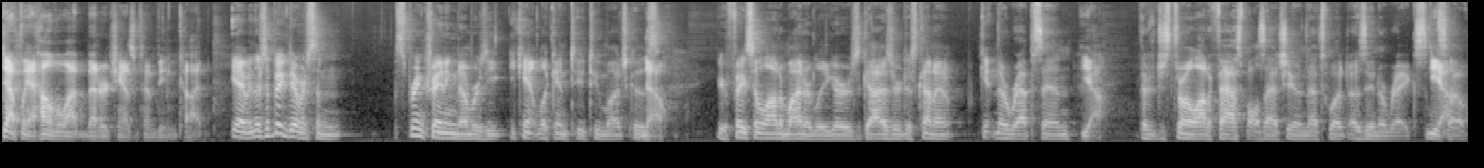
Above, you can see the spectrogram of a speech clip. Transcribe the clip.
definitely a hell of a lot better chance of him being cut. Yeah, I mean, there's a big difference in spring training numbers. You, you can't look into too much because No. you're facing a lot of minor leaguers. Guys are just kind of getting their reps in. Yeah. They're just throwing a lot of fastballs at you, and that's what Ozuna rakes. Yeah. So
